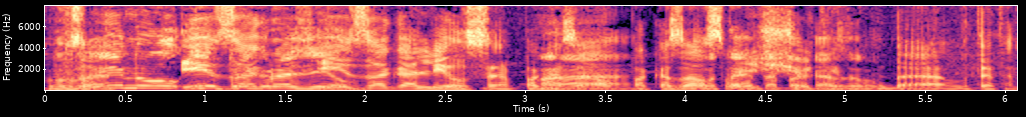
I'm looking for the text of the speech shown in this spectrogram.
за- Вынул и за- пригрозил. и заголился, показал, А, показал вот свои это щеки. показывал. Да, вот это.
